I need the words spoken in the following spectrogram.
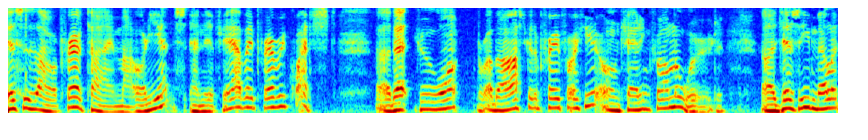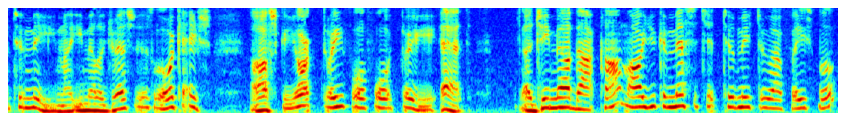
This is our prayer time, my audience. And if you have a prayer request uh, that you want Brother Oscar to pray for here on Chatting from the Word, uh, just email it to me. My email address is lowercase Oscar York 3443 at uh, gmail.com or you can message it to me through our Facebook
